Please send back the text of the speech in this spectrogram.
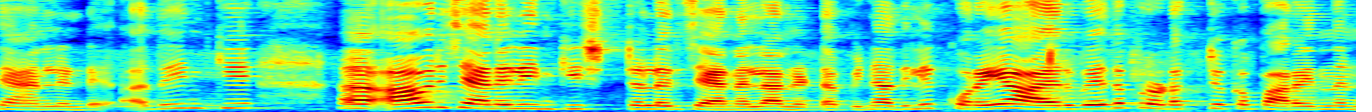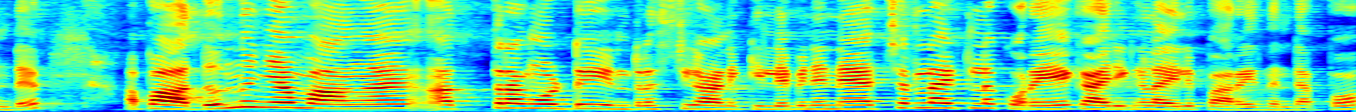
ചാനലുണ്ട് അത് എനിക്ക് ആ ഒരു ചാനൽ എനിക്ക് ഇഷ്ടമുള്ള ഒരു ചാനലാണ് കേട്ടോ. പിന്നെ അതിൽ കുറേ ആയുർവേദ പ്രൊഡക്റ്റൊക്കെ പറയുന്നുണ്ട്. അപ്പോൾ അതൊന്നും ഞാൻ വാങ്ങാൻ അത്ര അങ്ങോട്ട് ഇൻട്രസ്റ്റ് കാണിക്കില്ല. പിന്നെ നാച്ചുറലായിട്ടുള്ള കുറേ കാര്യങ്ങൾ അതിൽ പറയുന്നുണ്ട്. അപ്പോൾ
